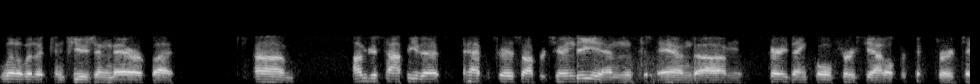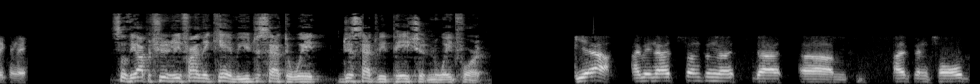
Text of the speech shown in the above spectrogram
little bit of confusion there, but um I'm just happy that happy for this opportunity and and um very thankful for Seattle for for taking me. So the opportunity finally came, but you just had to wait, just had to be patient and wait for it. Yeah, I mean that's something that that um, I've been told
